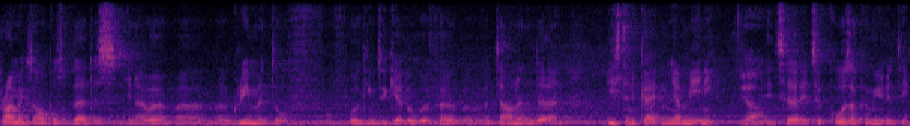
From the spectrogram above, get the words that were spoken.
prime examples of that is you know a, a agreement of, of working together with a, a town in the Eastern Cape, Nyameni. Yeah. It's a it's a Xhosa community,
